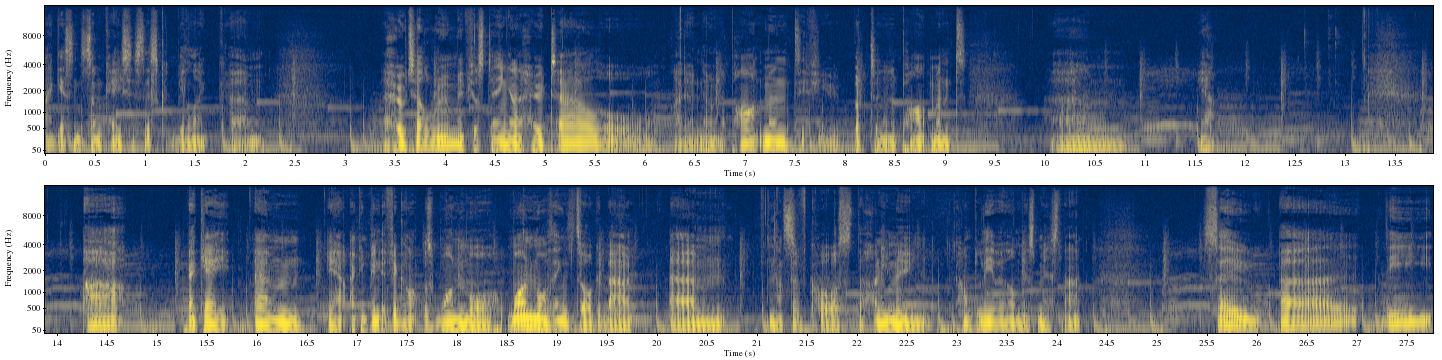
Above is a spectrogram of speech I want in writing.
I guess in some cases, this could be like um, a hotel room if you're staying in a hotel, or I don't know, an apartment if you booked an apartment. Um, yeah. Ah, uh, okay. Um, yeah, I completely forgot. There's one more, one more thing to talk about. Um, and that's of course the honeymoon. I can't believe I almost missed that. So, uh, the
